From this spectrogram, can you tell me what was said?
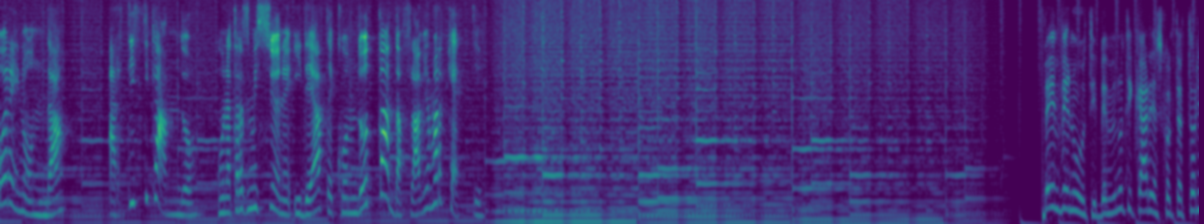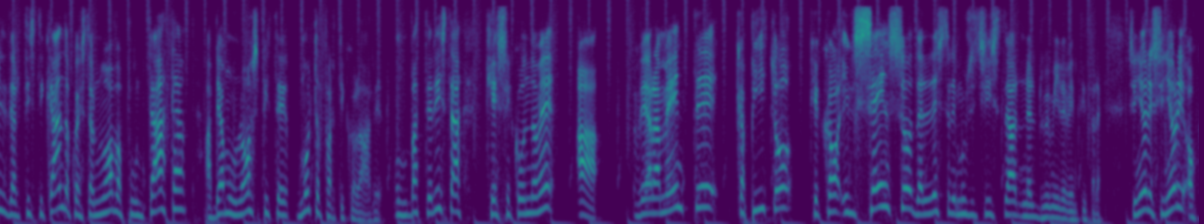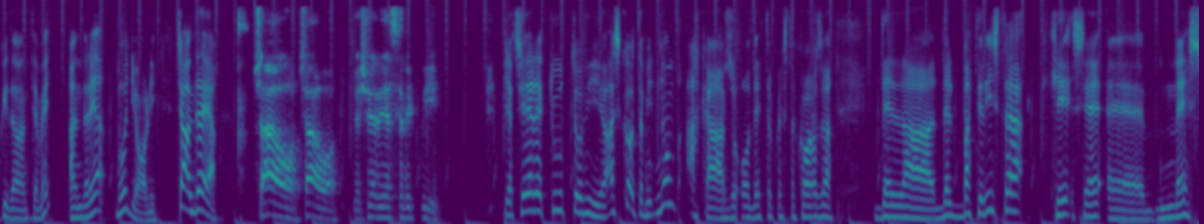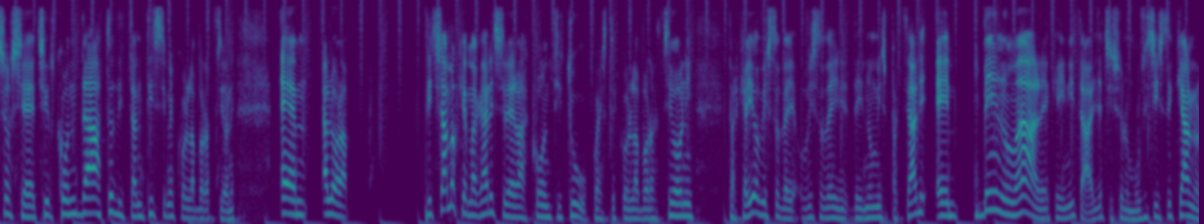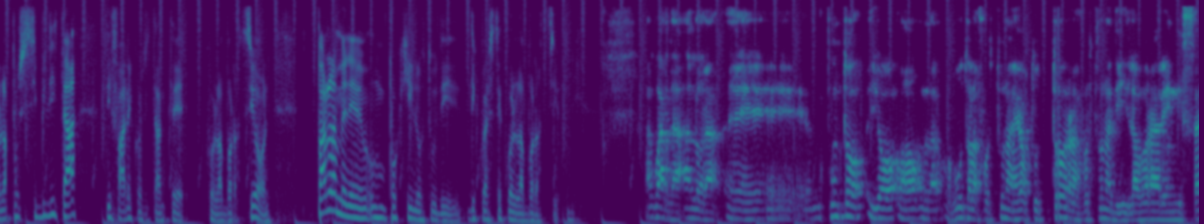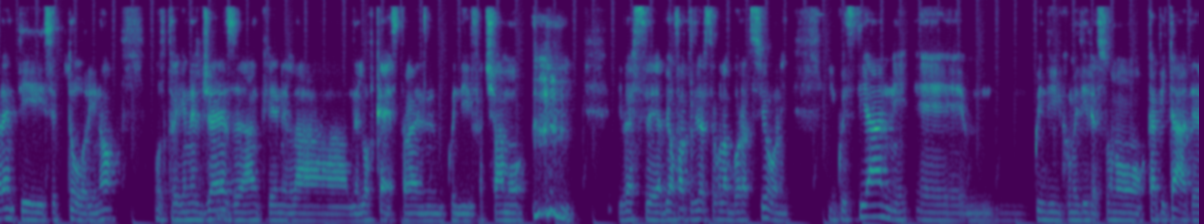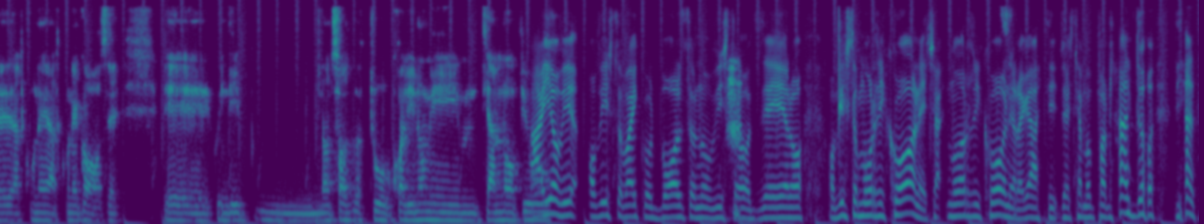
ora in onda Artisticando, una trasmissione ideata e condotta da Flavio Marchetti. Benvenuti, benvenuti cari ascoltatori di Artisticando a questa nuova puntata. Abbiamo un ospite molto particolare, un batterista che secondo me ha veramente capito co- il senso dell'essere musicista nel 2023. Signori e signori, ho qui davanti a me Andrea Voglioli. Ciao Andrea! Ciao, ciao, piacere di essere qui. Piacere tutto mio. Ascoltami, non a caso ho detto questa cosa della, del batterista che si è eh, messo, si è circondato di tantissime collaborazioni. Eh, allora, diciamo che magari se le racconti tu queste collaborazioni, perché io ho visto dei, ho visto dei, dei nomi spaziali e meno male che in Italia ci sono musicisti che hanno la possibilità di fare così tante collaborazioni. Parlamene un pochino tu di, di queste collaborazioni. Ma guarda, allora, eh, appunto io ho, ho, avuto la fortuna e ho tuttora la fortuna di lavorare in differenti settori, no? oltre che nel jazz anche nella, nell'orchestra, eh, quindi diverse, abbiamo fatto diverse collaborazioni in questi anni e quindi come dire sono capitate alcune, alcune cose e quindi mh, non so tu quali nomi ti hanno più ah io vi, ho visto Michael Bolton ho visto Zero ho visto Morricone cioè Morricone ragazzi cioè, stiamo parlando di cioè,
